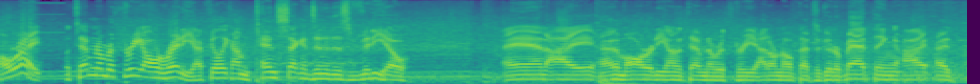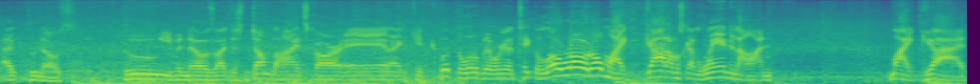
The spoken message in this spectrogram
All right, attempt number three already. I feel like I'm 10 seconds into this video, and I am already on attempt number three. I don't know if that's a good or bad thing. I, I, I who knows? Who even knows? I just dumped the Heinz car, and I get clipped a little bit. We're gonna take the low road. Oh my God! I almost got landed on. My God.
